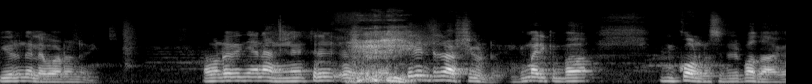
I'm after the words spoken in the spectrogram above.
ഈ ഒരു നിലപാടാണ് എനിക്ക്. അതുകൊണ്ട് തന്നെ ഞാൻ അങ്ങനത്തെ ഒരു എനിക്കൊരു എന്റെ രാഷ്ട്രീയമുണ്ട്. എനിക്ക് മരിക്കുമ്പോൾ എനിക്ക് കോൺഗ്രസിന്റെ ഒരു പതാക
